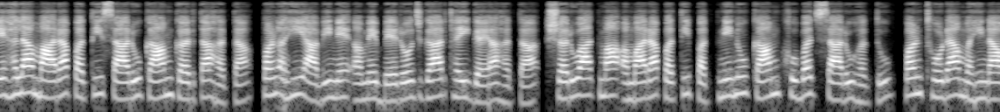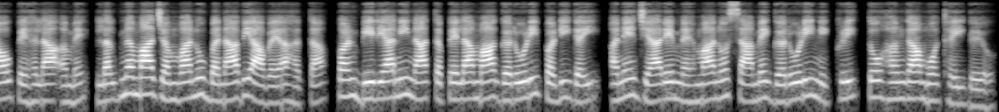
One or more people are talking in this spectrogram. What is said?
પહેલા મારા પતિ સારું કામ કરતા હતા, પણ અહીં આવીને અમે બેરોજગાર થઈ ગયા હતા. શરૂઆતમાં અમારા પતિ પત્નીનું કામ ખૂબ જ સારું હતું, પણ થોડા મહિનાઓ પહેલા અમે લગ્નમાં જમવાનું બનાવી આવ્યા હતા, પણ બિરયાનીના તપેલામાં ગરોળી પડી ગઈ અને જ્યારે મહેમાનો સામે ગરોળી નીકળી તો હંગામો થઈ ગયો.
